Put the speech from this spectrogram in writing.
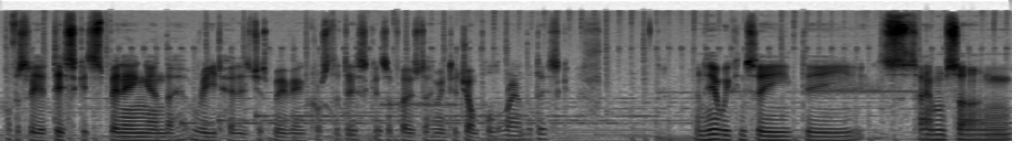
obviously a disk is spinning and the read head is just moving across the disk as opposed to having to jump all around the disk. And here we can see the Samsung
